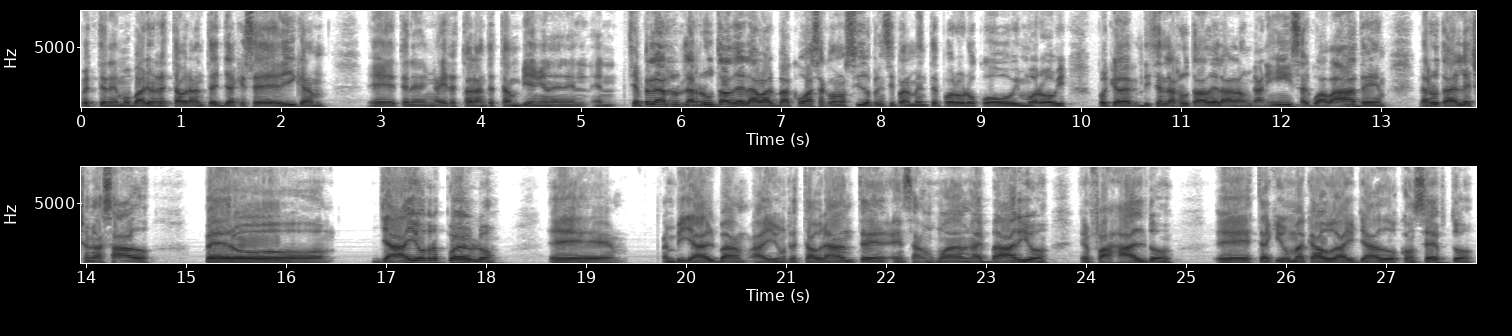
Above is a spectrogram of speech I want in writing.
pues tenemos varios restaurantes ya que se dedican eh, tienen, hay restaurantes también en, en, siempre la, ruta de la barbacoa se ha conocido principalmente por Orocovi, Morovi, porque dicen la ruta de la longaniza, el guabate, la ruta del lechón asado, pero ya hay otros pueblos, eh, en Villalba hay un restaurante, en San Juan hay varios, en Fajardo, eh, este, aquí en Macao hay ya dos conceptos,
